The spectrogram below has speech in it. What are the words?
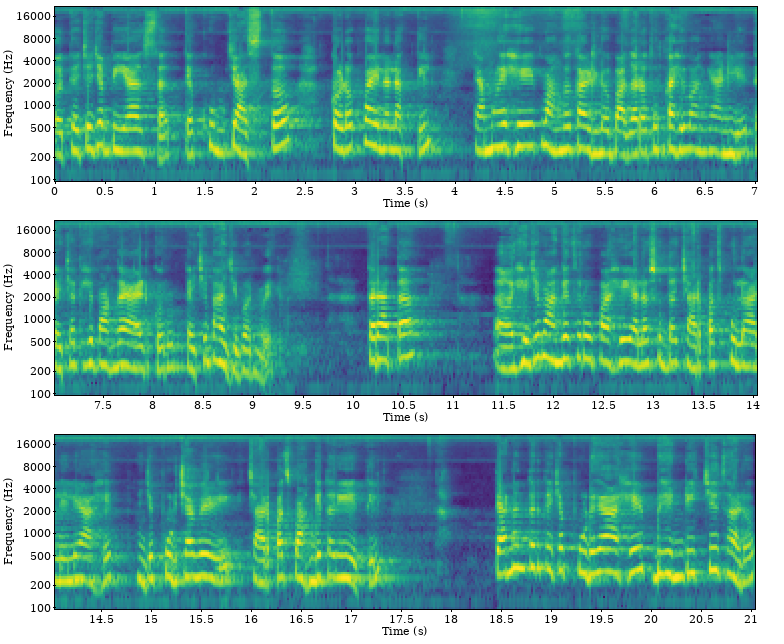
त्याच्या ज्या बिया असतात त्या खूप जास्त कडक व्हायला लागतील. त्यामुळे हे एक वांगं काढलं. बाजारातून काही वांगे आणले त्याच्यात हे वांगं ॲड करून त्याची भाजी बनवेल. तर आता हे जे वांग्याचं रोप आहे यालासुद्धा चार पाच फुलं आलेले आहेत. म्हणजे पुढच्या वेळी चार पाच वांगे तरी येतील. त्यानंतर त्याच्या पुढे आहे भेंडीचे झाडं.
